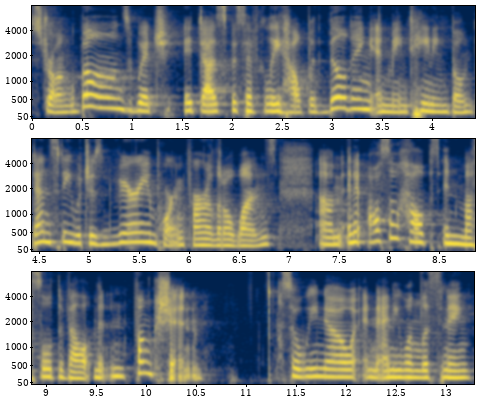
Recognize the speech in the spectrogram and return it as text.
strong bones, which it does specifically help with building and maintaining bone density, which is very important for our little ones. Um, and it also helps in muscle development and function. So we know, and anyone listening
